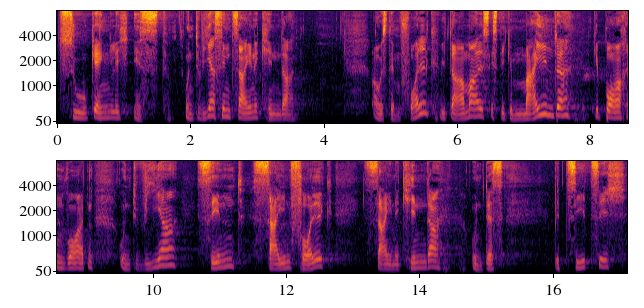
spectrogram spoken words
zugänglich ist. Und wir sind seine Kinder. Aus dem Volk, wie damals, ist die Gemeinde geboren worden und wir sind sein Volk, seine Kinder und das bezieht sich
